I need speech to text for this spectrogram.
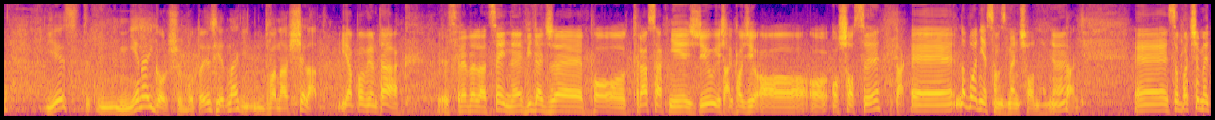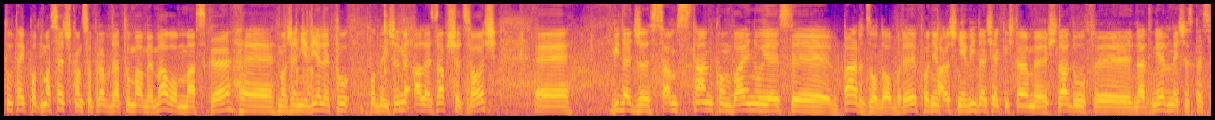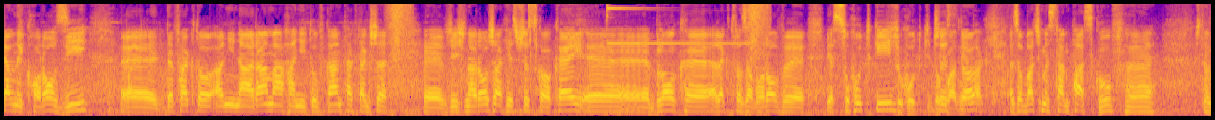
Jest nie najgorszy, bo to jest jednak 12 lat. Ja powiem tak, jest rewelacyjny. Widać, że po trasach nie jeździł, jeśli Tak. chodzi o, o, o szosy, Tak. e, no bo nie są zmęczone. Nie? Tak. E, zobaczymy tutaj pod maseczką, co prawda tu mamy małą maskę, e, może niewiele tu podejrzymy, ale zawsze coś. E, Widać, że sam stan kombajnu jest bardzo dobry, ponieważ Tak. nie widać jakichś tam śladów nadmiernej czy specjalnej korozji. De facto ani na ramach, ani tu w kantach, także gdzieś na rożach jest wszystko ok. E, Blok e, elektrozaworowy jest suchutki. Suchutki, dokładnie czysto. tak. Zobaczmy stan pasków. E,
